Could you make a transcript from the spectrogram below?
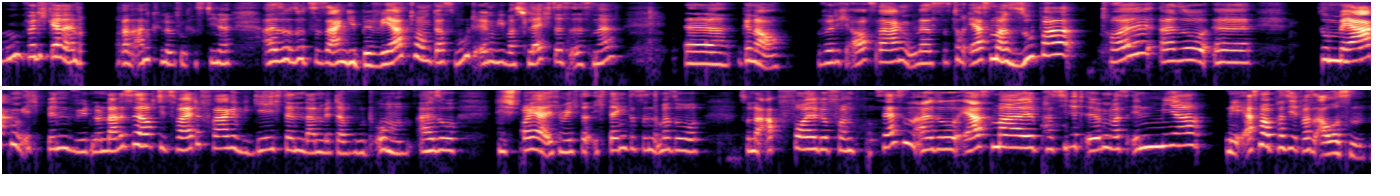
Hm, würde ich gerne dran anknüpfen, Christine. Also sozusagen die Bewertung, dass Wut irgendwie was Schlechtes ist, ne? Äh, genau, würde ich auch sagen. Das ist doch erstmal super toll. Also äh, zu merken, ich bin wütend. Und dann ist ja auch die zweite Frage, wie gehe ich denn dann mit der Wut um? Also wie steuere ich mich? Ich denke, das sind immer so, so eine Abfolge von Prozessen. Also erstmal passiert irgendwas in mir. Nee, erstmal passiert was außen.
